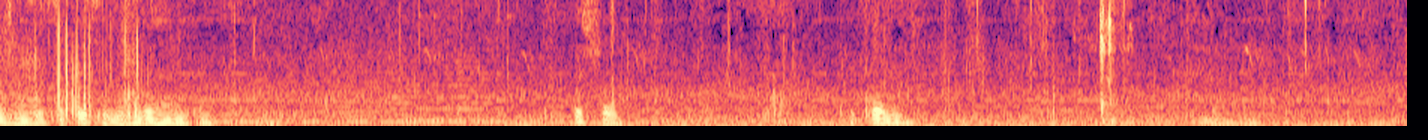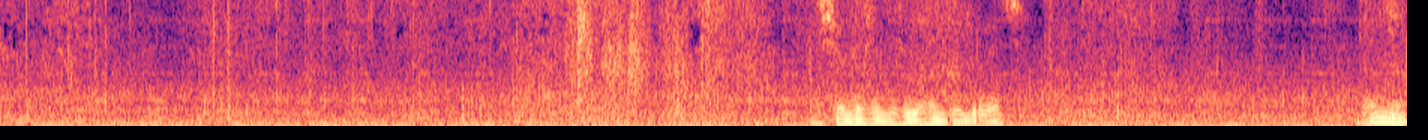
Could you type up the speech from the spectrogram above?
можна зацепити дуже легенько. Ти що? Прикольно. Все можна дуже легенько обірватися. А ні.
